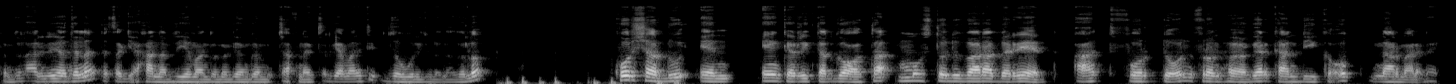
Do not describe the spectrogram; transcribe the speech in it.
ከምዚ ላዕሊ ንሪኣ ዘለና ተፀጊዕካ ናብዚ የማን ዘሎ ገምገም ጫፍ ናይ ፅርግያ ማለት እዩ ዘውር እዩ ዝብለና ዘሎ Korsar du en enkelriktad gata måste du vara beredd att fordon från höger kan dyka upp närmare dig.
